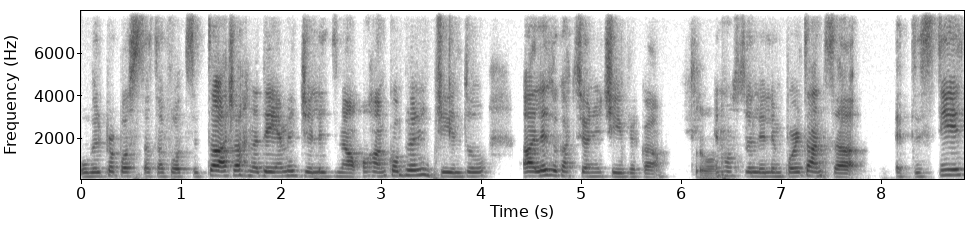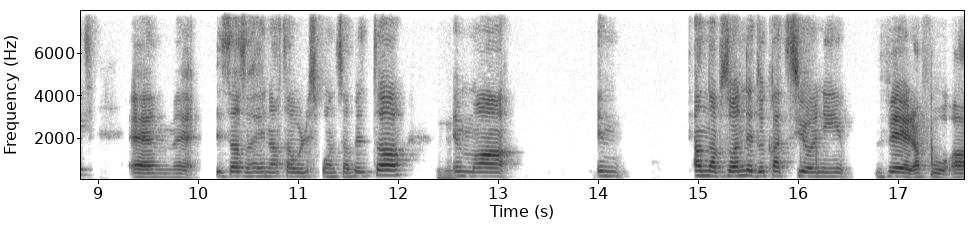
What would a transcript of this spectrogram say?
u bil-proposta ta' vot 16, aħna dejjem iġġilidna u ħankomplu niġġieldu għal edukazzjoni ċivika. Inħossu li l-importanza qed tistiet, iżda saħina taw responsabilta, mhm. imma għandna bżonn edukazzjoni vera fuqha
